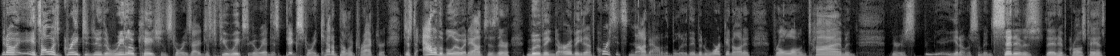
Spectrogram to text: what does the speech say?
You know, it's always great to do the relocation stories. I just a few weeks ago we had this big story. Caterpillar tractor just out of the blue announces they're moving to Irving, and of course it's not out of the blue. They've been working on it for a long time, and there's you know some incentives that have crossed hands,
